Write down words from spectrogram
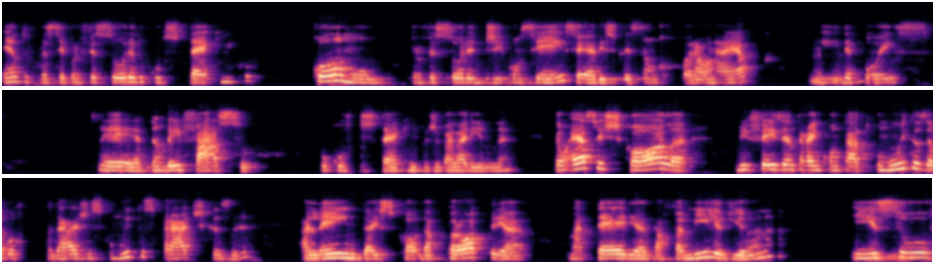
entro para ser professora do curso técnico, como professora de consciência, era expressão corporal na época, uhum. e depois é, também faço o curso técnico de bailarino, né? Então, essa escola me fez entrar em contato com muitas abordagens, com muitas práticas, né? além da, escola, da própria matéria da família Viana, e isso uhum.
